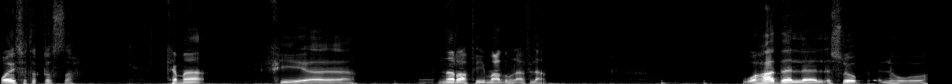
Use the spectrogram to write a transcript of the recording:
وليست القصة كما في آه، نرى في معظم الأفلام. وهذا الأسلوب اللي هو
